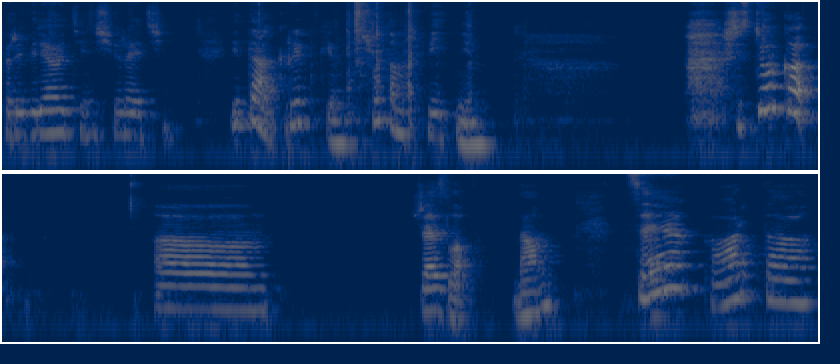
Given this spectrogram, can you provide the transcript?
перевіряють інші речі. І так, рибки, що там в квітні? Шестерка е, жезлов. Да? Це карта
